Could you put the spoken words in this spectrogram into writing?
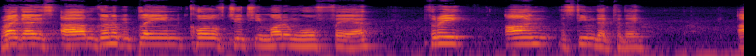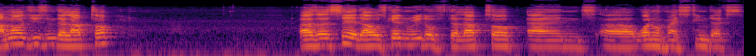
right guys i'm gonna be playing call of duty modern warfare 3 on the steam deck today. I'm not using the laptop. As i said i was getting rid of the laptop and uh, one of my steam decks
